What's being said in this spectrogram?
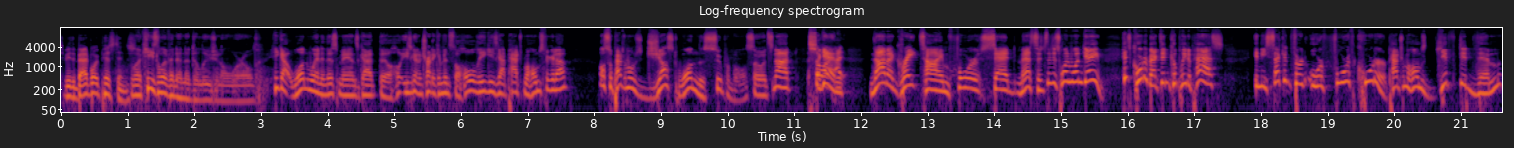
To be the bad boy Pistons. Look, he's living in a delusional world. He got one win, and this man's got the. Whole, he's going to try to convince the whole league he's got Patrick Mahomes figured out. Also, Patrick Mahomes just won the Super Bowl, so it's not So again I- not a great time for said message. They just won one game. His quarterback didn't complete a pass in the second, third, or fourth quarter. Patrick Mahomes gifted them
